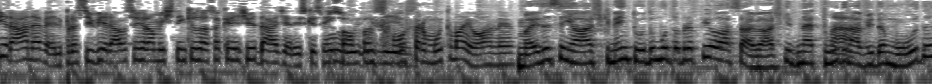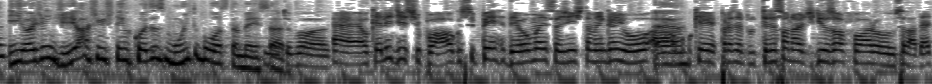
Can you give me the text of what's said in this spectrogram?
virar, né, velho? Pra se virar, você geralmente tem que usar sua criatividade. Era isso que esse Sim, pessoal o fazia. esforço era muito maior, né? Mas assim, eu acho que nem tudo mudou pra pior, sabe? Eu acho que né, tudo Ah. na vida muda. E hoje em dia eu acho que a gente tem coisas muito boas também, sabe? Muito boa. É, é o que ele diz, tipo, algo se perdeu, mas a gente também ganhou É. algo. Porque, por exemplo, o trilha sonora de Gears of War, ou sei lá, Dead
